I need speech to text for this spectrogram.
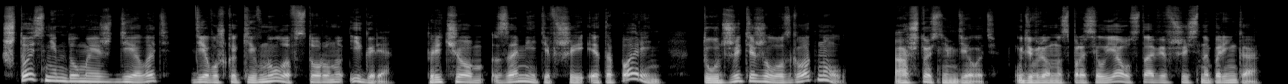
«Что с ним думаешь делать?» Девушка кивнула в сторону Игоря. Причем, заметивший это парень, тут же тяжело сглотнул. «А что с ним делать?» — удивленно спросил я, уставившись на паренька.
